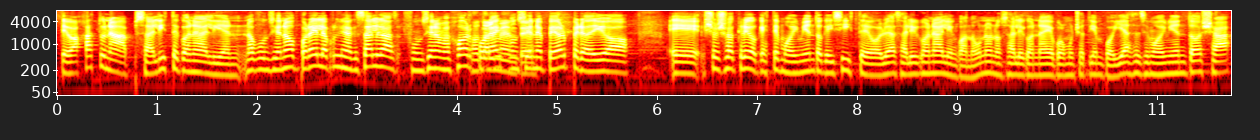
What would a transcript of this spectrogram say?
Te bajaste una app, saliste con alguien, no funcionó, por ahí la próxima que salgas funciona mejor, por ahí funcione peor, pero digo, eh, yo, yo creo que este movimiento que hiciste de volver a salir con alguien cuando uno no sale con nadie por mucho tiempo y hace ese movimiento, ya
